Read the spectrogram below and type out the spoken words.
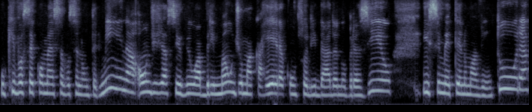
O que você começa, você não termina, onde já se viu abrir mão de uma carreira consolidada no Brasil e se meter numa aventura.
